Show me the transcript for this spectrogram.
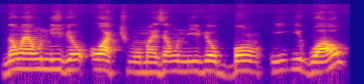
não é um nível ótimo, mas é um nível bom e igual,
